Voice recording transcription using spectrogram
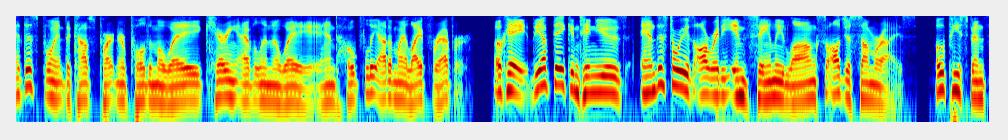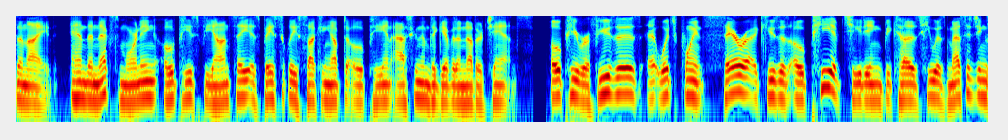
At this point, the cop's partner pulled him away, carrying Evelyn away, and hopefully out of my life forever. Okay, the update continues, and this story is already insanely long, so I'll just summarize. OP spends the night, and the next morning, OP's fiance is basically sucking up to OP and asking them to give it another chance. OP refuses, at which point Sarah accuses OP of cheating because he was messaging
